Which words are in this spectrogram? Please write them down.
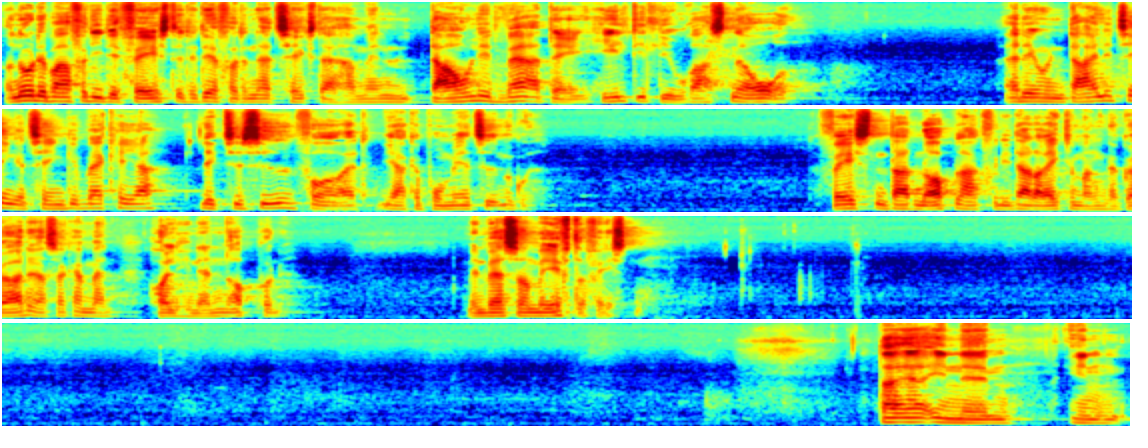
Og nu er det bare fordi det er faste, det er derfor den her tekst er her, men dagligt hver dag, hele dit liv, resten af året, er det jo en dejlig ting at tænke, hvad kan jeg lægge til side, for at jeg kan bruge mere tid med Gud. Fasten, der er den oplagt, fordi der er der rigtig mange, der gør det, og så kan man holde hinanden op på det. Men hvad så med efterfasten? Der er en, øh, en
